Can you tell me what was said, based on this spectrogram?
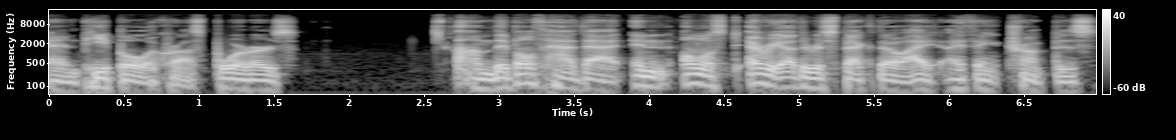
and people across borders. Um, they both had that in almost every other respect, though. I, I think Trump is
